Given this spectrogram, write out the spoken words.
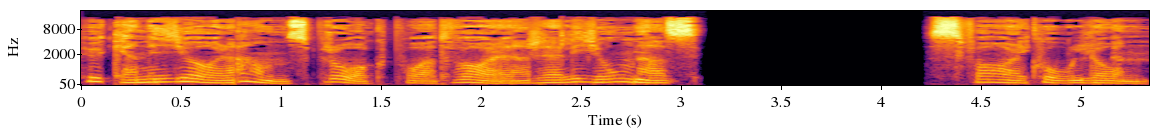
hur kan ni göra anspråk på att vara en religion alls? Svar kolon.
